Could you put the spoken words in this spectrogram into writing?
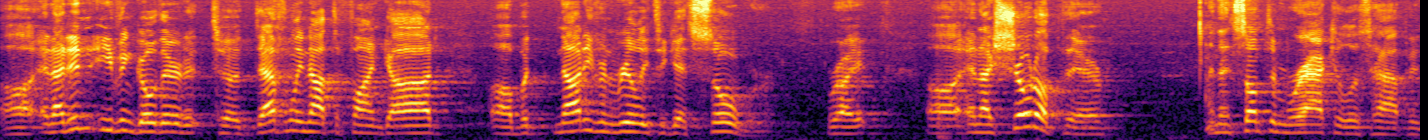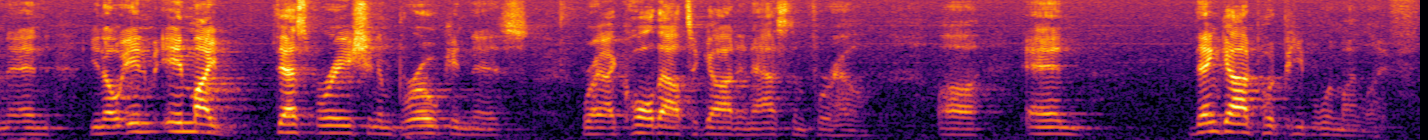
Uh, and I didn't even go there to, to definitely not to find God, uh, but not even really to get sober, right? Uh, and I showed up there, and then something miraculous happened. And, you know, in, in my desperation and brokenness, right, I called out to God and asked Him for help. Uh, and then God put people in my life,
